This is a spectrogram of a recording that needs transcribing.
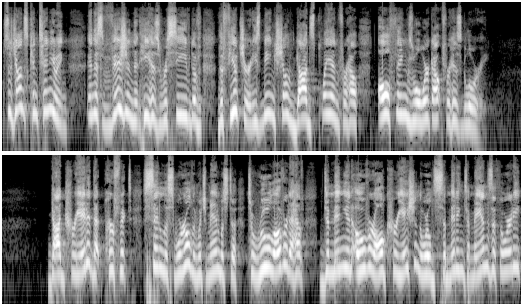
So John's continuing in this vision that he has received of the future, and he's being shown God's plan for how all things will work out for his glory. God created that perfect, sinless world in which man was to, to rule over, to have dominion over all creation, the world submitting to man's authority,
